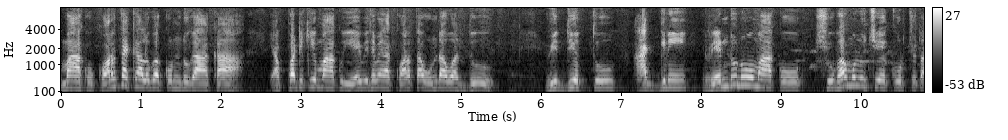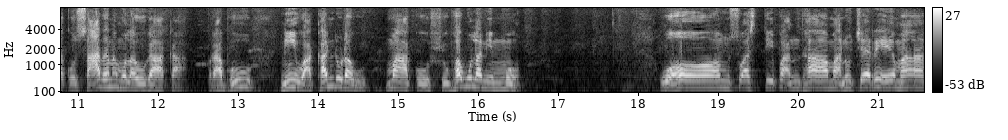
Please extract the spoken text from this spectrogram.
మాకు కొరత కలుగకుండుగాక ఎప్పటికీ మాకు ఏ విధమైన కొరత ఉండవద్దు. విద్యుత్తు అగ్ని రెండునూ మాకు శుభములు చేకూర్చుటకు సాధనములవుగాక. ప్రభు నీవు అఖండుడవు మాకు శుభముల నిమ్ము ఓం స్వస్తి పంథామనుచరేమ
